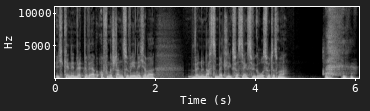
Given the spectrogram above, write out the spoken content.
ich kenne den Wettbewerb offen gestanden zu wenig, aber wenn du nachts im Bett liegst, was denkst du, wie groß wird das mal?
